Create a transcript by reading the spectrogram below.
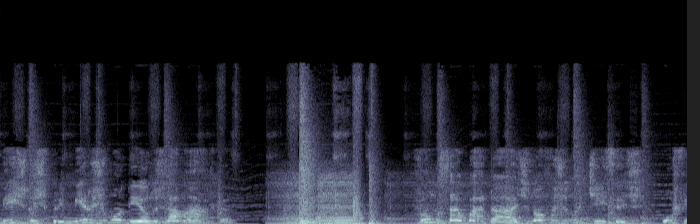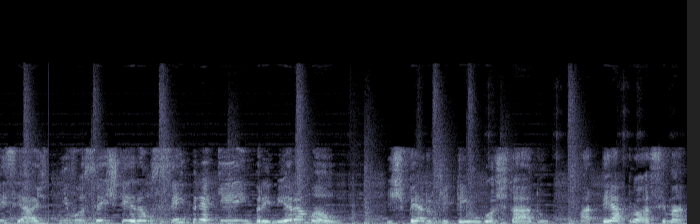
desde os primeiros modelos da marca. Vamos aguardar as novas notícias oficiais e vocês terão sempre aqui em primeira mão. Espero que tenham gostado. Até a próxima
